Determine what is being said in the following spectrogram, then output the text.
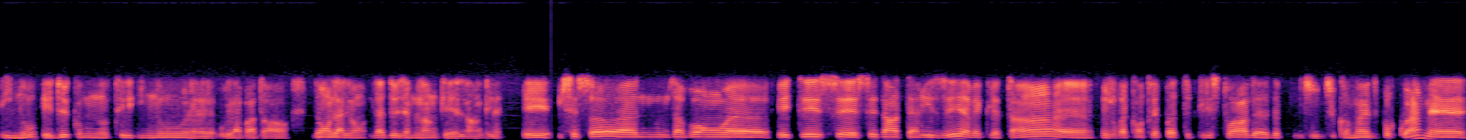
Innu, et deux communautés Innu euh, au Labrador, dont la, la deuxième langue est l'anglais. Et c'est ça, euh, nous avons été sédentarisés avec le temps. je ne raconterai pas toute l'histoire de, du, du commun du pourquoi, mais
